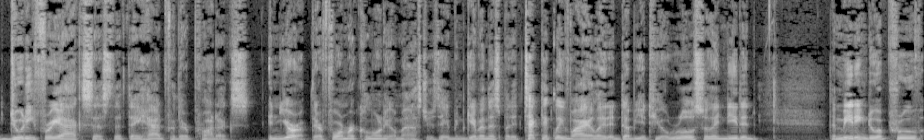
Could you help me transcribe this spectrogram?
duty free access that they had for their products in Europe, their former colonial masters. They'd been given this, but it technically violated WTO rules, so they needed the meeting to approve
